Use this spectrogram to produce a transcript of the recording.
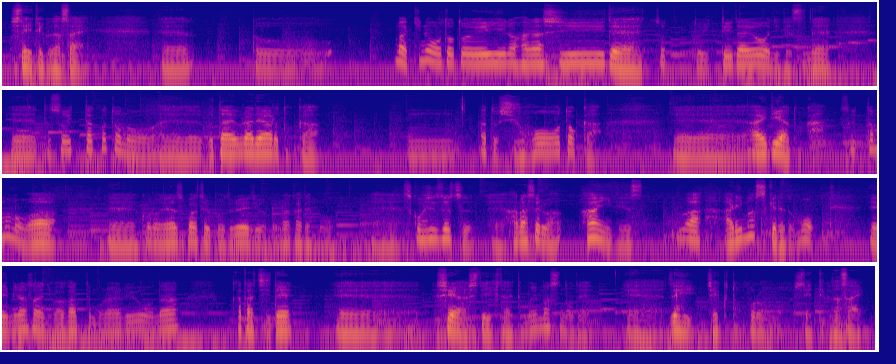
していてください。えーとまあ、昨日、おとといの話でちょっと言っていたようにですね、えーと、そういったことの、えー、舞台裏であるとかうんあと手法とか、えー、アイディアとかそういったものは、えー、この Airs Factory Pod Radio の中でも、えー、少しずつ、え話せる範囲ですはありますけれども、え皆さんに分かってもらえるような形で、えシェアしていきたいと思いますので、えー、ぜひチェックとフォローをしていってください。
